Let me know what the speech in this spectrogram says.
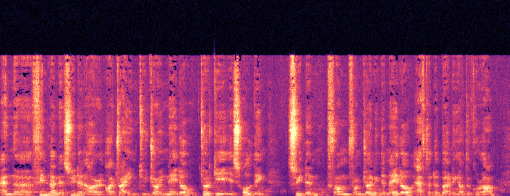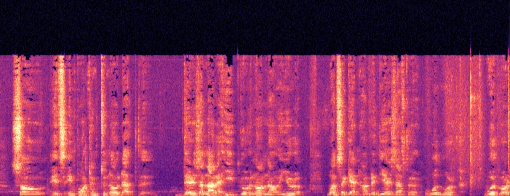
and uh, Finland and Sweden are are trying to join NATO. Turkey is holding Sweden from from joining the NATO after the burning of the Quran. So it's important to know that uh, there is a lot of heat going on now in Europe once again, 100 years after World War, World War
